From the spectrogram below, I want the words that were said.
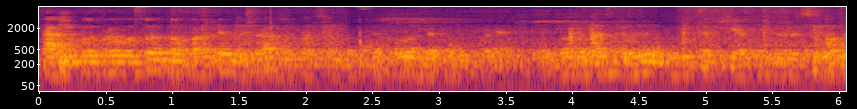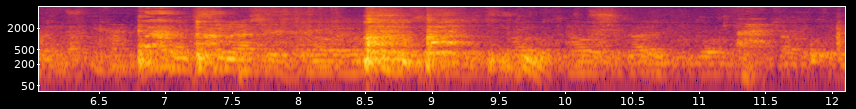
Так, ми коли проголосуємо, то оперативно зразу працюємо. Це коли вже. До 12 години буде це ще вже всіма. Всі наші установи установи чекають до початку цього.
